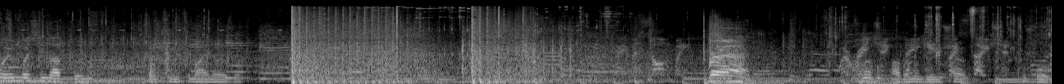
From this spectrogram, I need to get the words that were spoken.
Oyun başında attığım. Bruh. We're reaching adamın dönüşü abi. Puf oldu.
